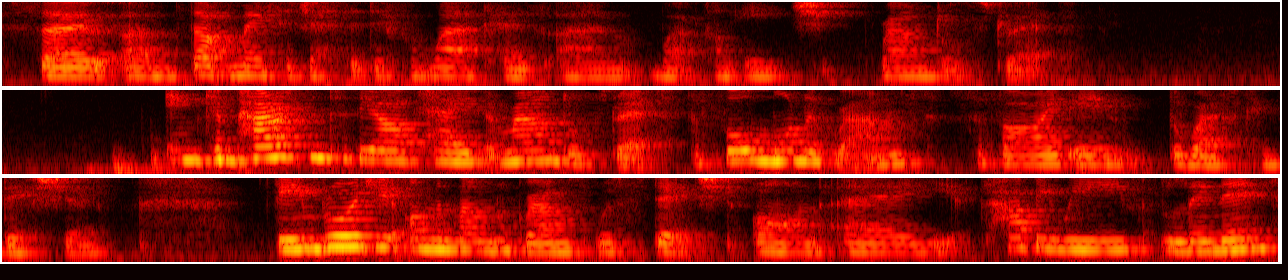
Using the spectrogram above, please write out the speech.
so um, that may suggest that different workers um, worked on each roundel strip. In comparison to the arcade and roundel strips, the four monograms survive in the worst condition. The embroidery on the monograms was stitched on a tabby weave linen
